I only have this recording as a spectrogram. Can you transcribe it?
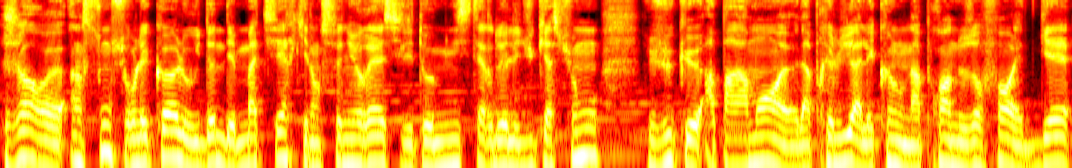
genre euh, un son sur l'école où il donne des matières qu'il enseignerait s'il était au ministère de l'éducation, vu que apparemment euh, d'après lui à l'école on apprend à nos enfants à être gays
